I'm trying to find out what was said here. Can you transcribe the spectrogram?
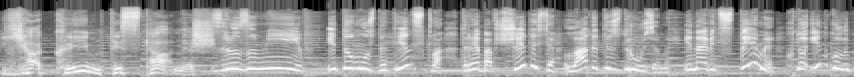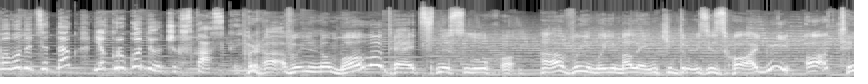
яким ти станеш. Зрозумів. І тому з дитинства треба вчитися ладити з друзями, і навіть з тими, хто інколи поводиться так, як крокодилчик з казки. Правильно, молодець, не слухо. А ви, мої маленькі друзі, згодні? От і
